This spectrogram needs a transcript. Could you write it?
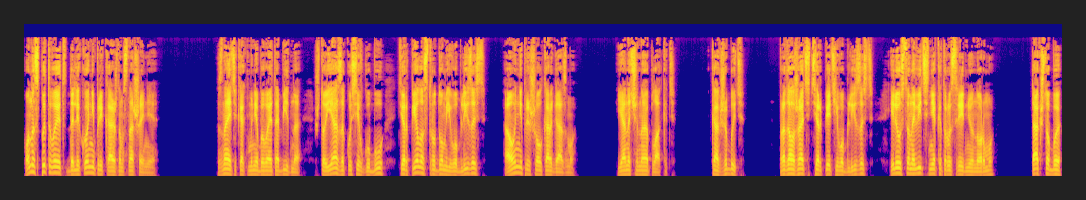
он испытывает далеко не при каждом сношении. Знаете, как мне бывает обидно, что я, закусив губу, терпела с трудом его близость, а он не пришел к оргазму. Я начинаю плакать. Как же быть? Продолжать терпеть его близость или установить некоторую среднюю норму? так, чтобы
